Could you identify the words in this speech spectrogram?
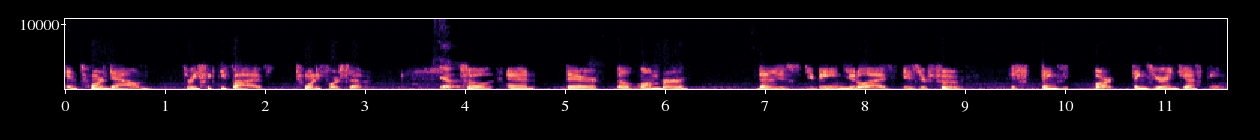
and torn down 365, 24 7. Yep. So, and there, the lumber that is being utilized is your food. It's things, are things you're ingesting,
